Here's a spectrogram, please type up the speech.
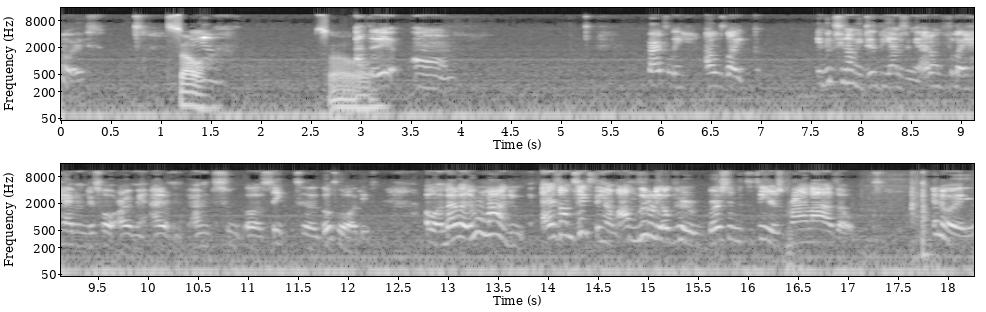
Anyways, So, yeah. so After that, um, practically, I was like, if you cheat on me, just be honest with me. I don't feel like having this whole argument. I, I'm too uh, sick to go through all this. Oh, and by the way, let me remind you, as I'm texting him, I'm literally over here bursting into tears, crying my eyes out. Anyway,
